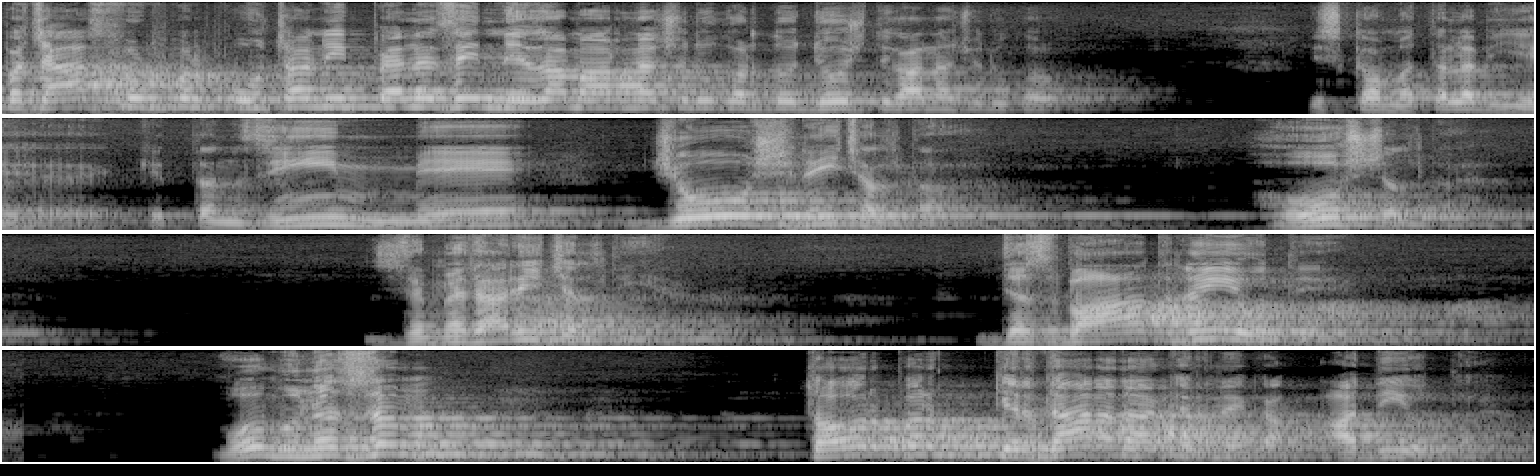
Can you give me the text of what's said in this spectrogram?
پچاس فٹ پر پہنچا نہیں، پہلے سے ہی نیزا مارنا شروع کر دو، جوش دکھانا شروع کرو۔ اس کا مطلب یہ ہے کہ تنظیم میں جوش نہیں چلتا، ہوش چلتا ہے، ذمہ داری چلتی ہے۔ جذبات نہیں ہوتے۔ وہ منظم طور پر کردار ادا کرنے کا عادی ہوتا ہے۔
